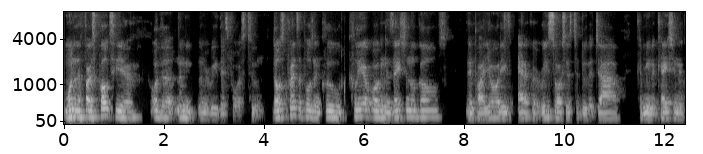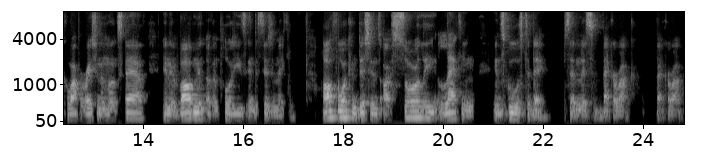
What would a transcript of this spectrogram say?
one of the first quotes here, or the let me let me read this for us too. Those principles include clear organizational goals and priorities, adequate resources to do the job, communication and cooperation among staff, and involvement of employees in decision making. All four conditions are sorely lacking in schools today, said Ms. Bacharach. Bacharach.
